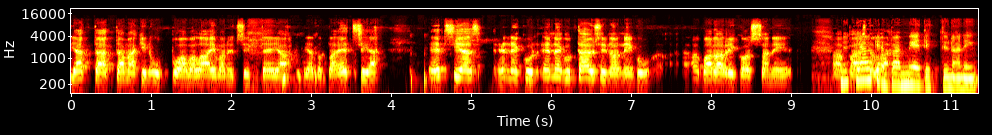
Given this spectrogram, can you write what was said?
jättää tämäkin uppoava laiva nyt sitten ja, ja tota, etsiä, etsiä ennen, kuin, ennen kuin täysin on niin kuin vararikossa, niin Nyt jälkeenpäin mietittynä, niin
